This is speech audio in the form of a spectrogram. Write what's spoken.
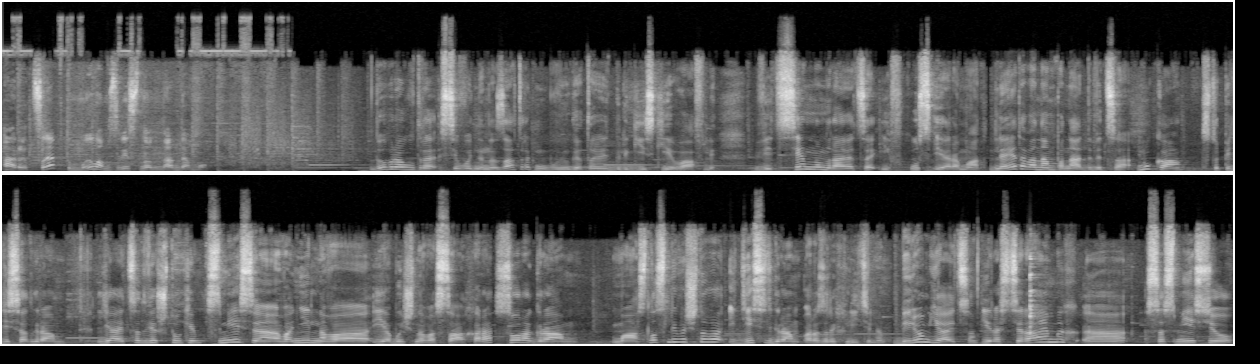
А рецепт ми вам, звісно, надамо. Доброе утро! Сегодня на завтрак мы будем готовить бельгийские вафли. Ведь всем нам нравится и вкус, и аромат. Для этого нам понадобится мука 150 грамм, яйца 2 штуки, смесь э, ванильного и обычного сахара, 40 грамм масла сливочного и 10 грамм разрыхлителя. Берем яйца и растираем их э, со смесью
